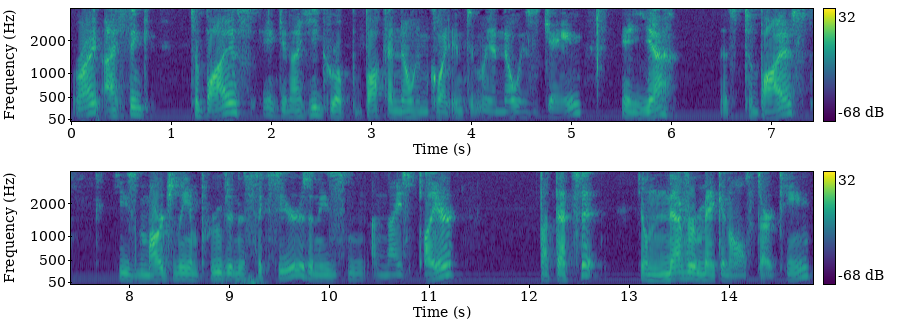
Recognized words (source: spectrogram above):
right? I think Tobias again. I, he grew up a Buck. I know him quite intimately. I know his game. And yeah, that's Tobias. He's marginally improved in his six years, and he's a nice player. but that's it. He'll never make an all-star team,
